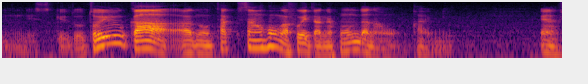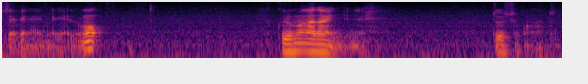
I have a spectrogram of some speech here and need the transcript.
んですけどというかあのたくさん本が増えたんで本棚を買いに行かなくちゃいけないんだけれども車がないんでね。どうしようかなと思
